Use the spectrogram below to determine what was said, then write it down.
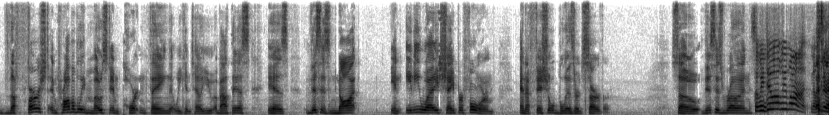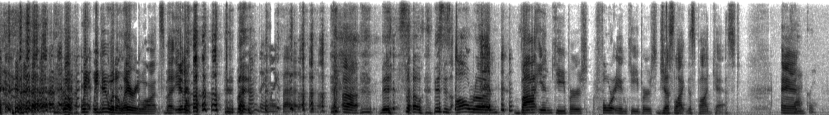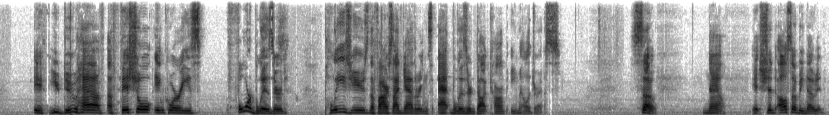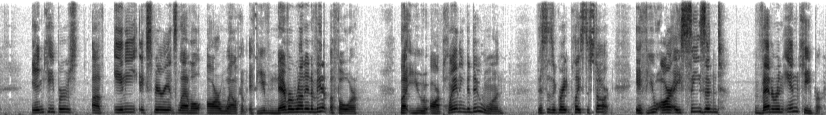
the first and probably most important thing that we can tell you about this is this is not in any way, shape, or form an official Blizzard server. So this is run. So we do what we want. No, That's right. well, we, we do what a Larry wants, but you know, but something like that. No. uh, this, so this is all run by innkeepers for innkeepers, just like this podcast. And Exactly. if you do have official inquiries for Blizzard, please use the Fireside Gatherings at blizzard.com email address. So, now, it should also be noted innkeepers of any experience level are welcome. If you've never run an event before, but you are planning to do one, this is a great place to start. If you are a seasoned veteran innkeeper,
